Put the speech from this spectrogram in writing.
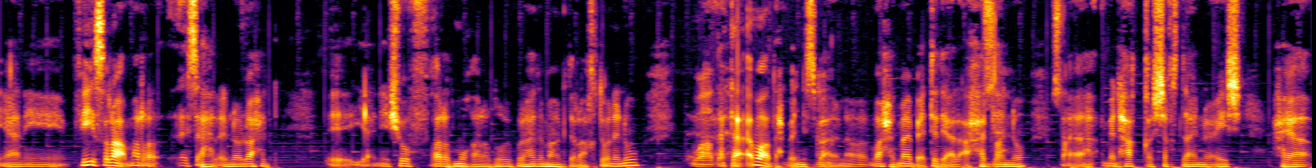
يعني في صراع مرة سهل إنه الواحد آه، يعني يشوف غرض مو غرضه ويقول هذا ما أقدر آخذه لأنه واضح. واضح بالنسبة آه. لنا. واحد ما بيعتدي على أحد صح. لأنه صح. آه، من حق الشخص ده إنه يعيش حياة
